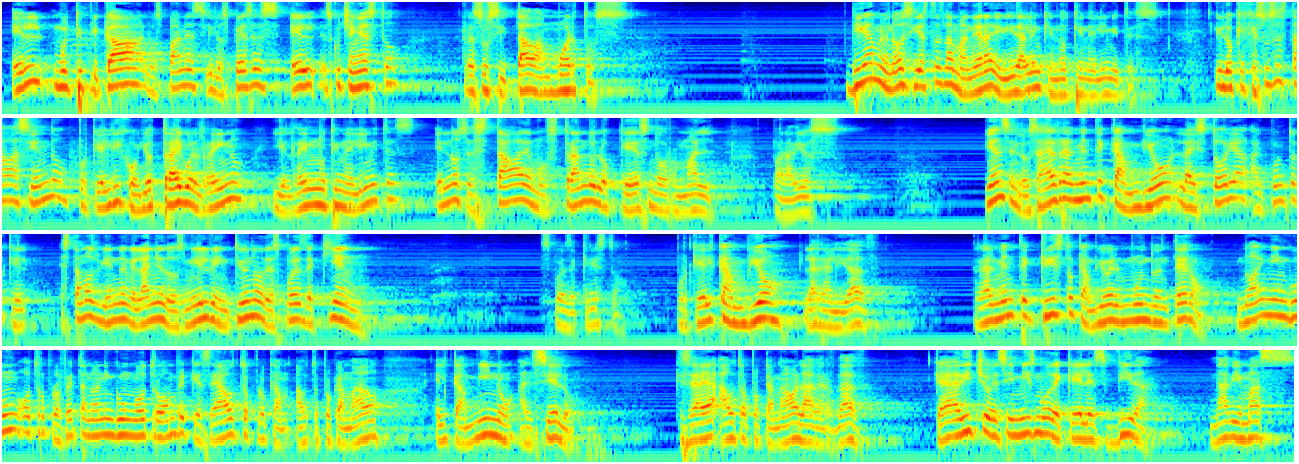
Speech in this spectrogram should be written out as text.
Él multiplicaba los panes y los peces, él, escuchen esto, resucitaba muertos. Dígame o no si esta es la manera de vivir a alguien que no tiene límites. Y lo que Jesús estaba haciendo, porque Él dijo, yo traigo el reino y el reino no tiene límites, Él nos estaba demostrando lo que es normal para Dios. Piénsenlo, o sea, Él realmente cambió la historia al punto que estamos viendo en el año 2021 después de quién? Después de Cristo. Porque Él cambió la realidad. Realmente Cristo cambió el mundo entero. No hay ningún otro profeta, no hay ningún otro hombre que sea autoproclamado el camino al cielo, que se haya autoproclamado la verdad, que haya dicho de sí mismo de que Él es vida, nadie más.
